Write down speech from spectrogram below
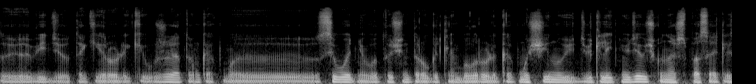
э, видео, такие ролики уже о том, как мы... Сегодня вот очень трогательный был ролик, как мужчину и девятилетнюю девочку наши спасатели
